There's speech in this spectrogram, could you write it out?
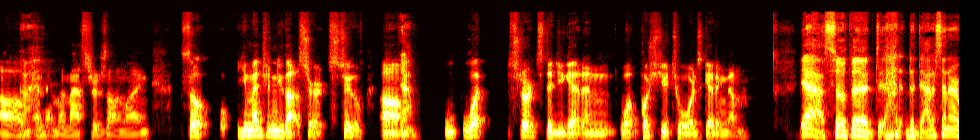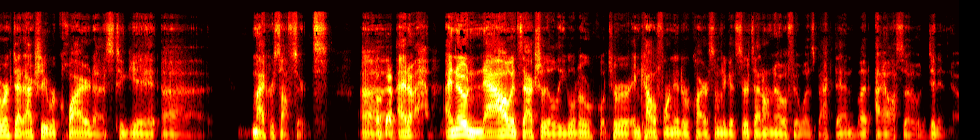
um, and then my master's online. So you mentioned you got certs too. Um, yeah. What certs did you get, and what pushed you towards getting them? Yeah, so the the data center I worked at actually required us to get uh, Microsoft certs. Uh, okay. I don't. I know now it's actually illegal to, to in California to require someone to get certs. I don't know if it was back then, but I also didn't know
